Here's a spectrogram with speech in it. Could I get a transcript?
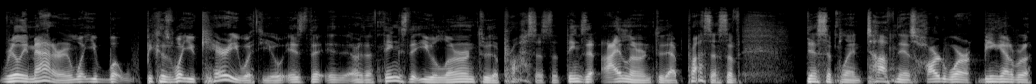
really matter. And what you what because what you carry with you is the are the things that you learn through the process, the things that I learned through that process of discipline, toughness, hard work, being able to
